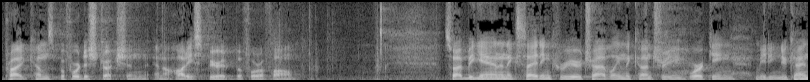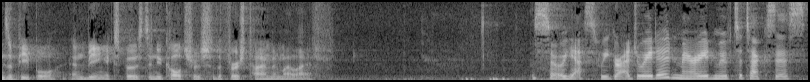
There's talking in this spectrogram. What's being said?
"Pride comes before destruction, and a haughty spirit before a fall." So I began an exciting career traveling the country, working, meeting new kinds of people, and being exposed to new cultures for the first time in my life. So, yes, we graduated, married, moved to Texas,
